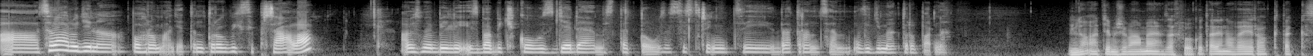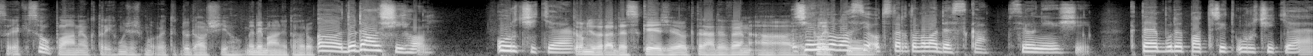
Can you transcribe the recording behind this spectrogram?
a celá rodina pohromadě. Tento rok bych si přála, aby jsme byli i s babičkou, s dědem, s tetou, se sestřenicí, s bratrancem. Uvidíme, jak to dopadne. No a tím, že máme za chvilku tady nový rok, tak jaký jsou plány, o kterých můžeš mluvit do dalšího, minimálně toho roku? O, do dalšího. Určitě. Kromě teda desky, že jo, která jde ven a, a Všechno to klipů. vlastně odstartovala deska silnější. K té bude patřit určitě.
